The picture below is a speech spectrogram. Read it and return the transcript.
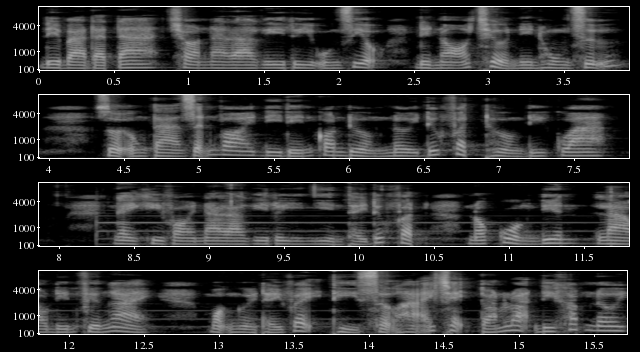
Đề Bà Đạt Đa cho Nalagiri uống rượu để nó trở nên hung dữ. Rồi ông ta dẫn voi đi đến con đường nơi Đức Phật thường đi qua. Ngay khi voi Nalagiri nhìn thấy Đức Phật, nó cuồng điên lao đến phía ngài. Mọi người thấy vậy thì sợ hãi chạy toán loạn đi khắp nơi,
